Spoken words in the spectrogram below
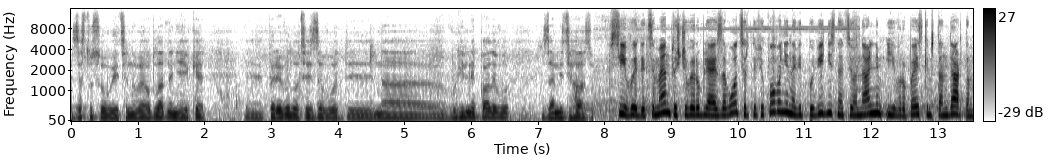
застосовується нове обладнання, яке перевело цей завод на вугільне паливо замість газу. Всі види цементу, що виробляє завод, сертифіковані на відповідність національним і європейським стандартам.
